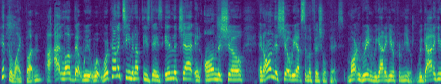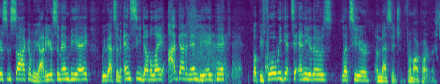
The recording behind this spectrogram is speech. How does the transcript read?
hit the like button. I, love that we we're kind of teaming up these days in the chat and on the show. And on this show, we have some official picks. Martin Green, we got to hear from you. We got to hear some soccer. We got to hear some NBA. We've got some NCAA. I've got an NBA pick. But before we get to any of those, let's hear a message from our partners.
